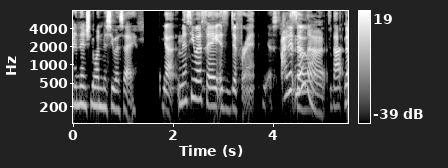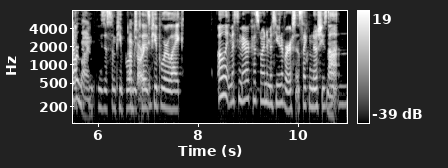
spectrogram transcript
and then she won Miss USA. Yeah, Miss USA is different. Yes, I didn't so know that. That never mind. Confuses some people I'm because sorry. people are like, "Oh, like Miss America's going to Miss Universe." It's like, no, she's not. Mm-hmm.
